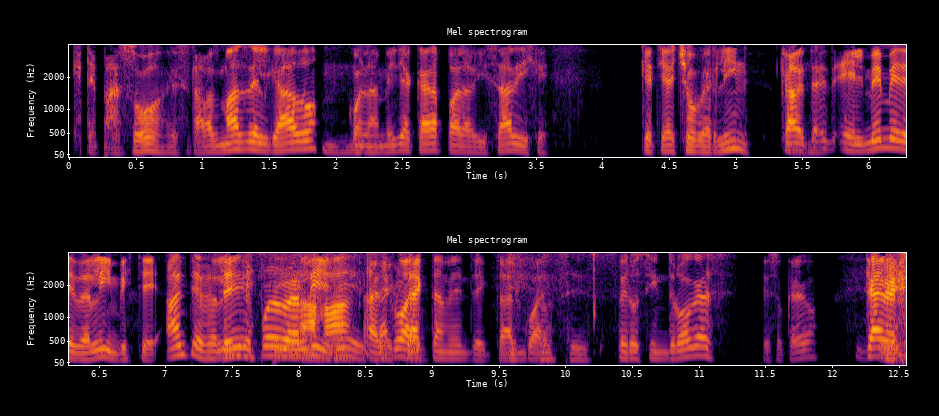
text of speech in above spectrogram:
¿qué te pasó? Estabas más delgado con la media cara paralizada y dije, ¿qué te ha hecho Berlín? Claro. El meme de Berlín, ¿viste? Antes Berlín, Sí, después sí, Berlín. Ajá, sí, Tal cual. exactamente, tal cual. Entonces, Pero sin drogas, eso creo. Claro.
